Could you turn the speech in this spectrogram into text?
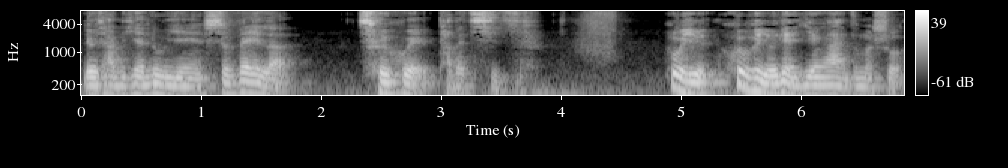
留下那些录音是为了摧毁他的妻子，会不会会不会有点阴暗？这么说，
